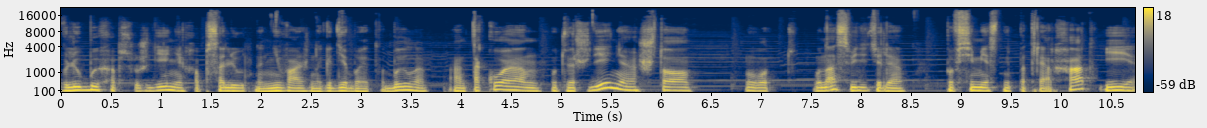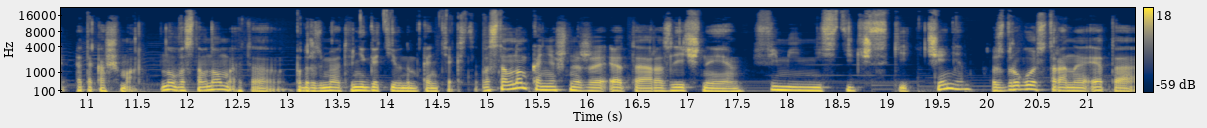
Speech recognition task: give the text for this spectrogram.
в любых обсуждениях абсолютно, неважно где бы это было, такое утверждение, что вот у нас, видите ли, повсеместный патриархат, и это кошмар. Ну, в основном это подразумевает в негативном контексте. В основном, конечно же, это различные феминистические течения. С другой стороны, это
